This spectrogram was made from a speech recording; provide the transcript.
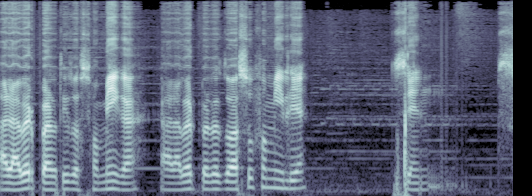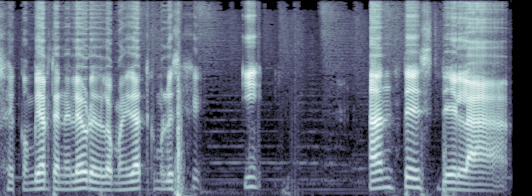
al haber perdido a su amiga, al haber perdido a su familia, se, se convierte en el héroe de la humanidad, como les dije, y antes de la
